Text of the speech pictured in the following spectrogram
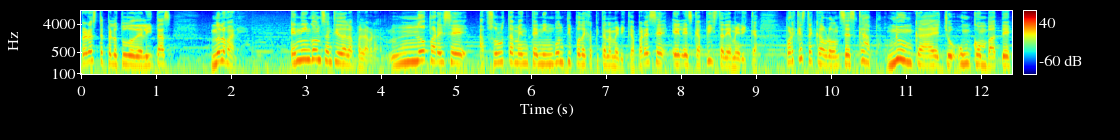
Pero este pelotudo de alitas no lo vale. En ningún sentido de la palabra. No parece absolutamente ningún tipo de Capitán América. Parece el escapista de América. Porque este cabrón se escapa. Nunca ha hecho un combate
